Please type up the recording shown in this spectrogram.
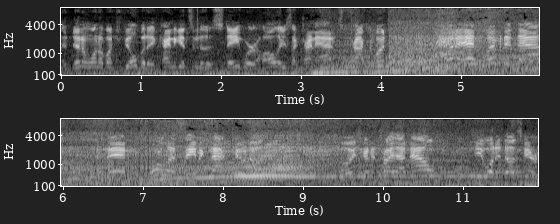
it didn't want a bunch of fuel, but it kind of gets into the state where Ollie's like trying to add and subtract a bunch. Went ahead and limited that, and then more or less same exact tuna. So he's gonna try that now. See what it does here.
